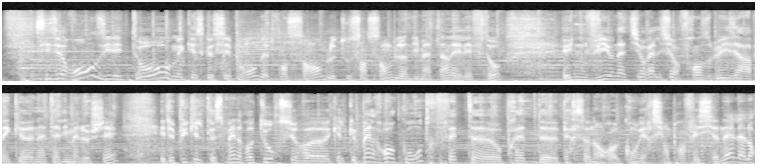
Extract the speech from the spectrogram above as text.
6h11, il est tôt, mais qu'est-ce que c'est bon d'être ensemble, tous ensemble, lundi matin, les leftos. Une vie au naturel sur France Bleu avec euh, Nathalie Malochet. Et depuis quelques semaines, retour sur euh, quelques belles rencontres faites euh, auprès de personnes en reconversion professionnelle. Alors,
